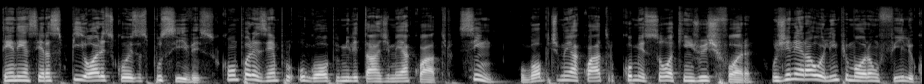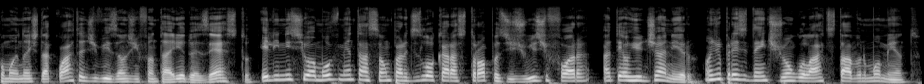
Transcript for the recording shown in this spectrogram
tendem a ser as piores coisas possíveis, como por exemplo o golpe militar de 64. Sim, o golpe de 64 começou aqui em Juiz de Fora. O general Olímpio Mourão Filho, comandante da 4 Divisão de Infantaria do Exército, ele iniciou a movimentação para deslocar as tropas de Juiz de Fora até o Rio de Janeiro, onde o presidente João Goulart estava no momento.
